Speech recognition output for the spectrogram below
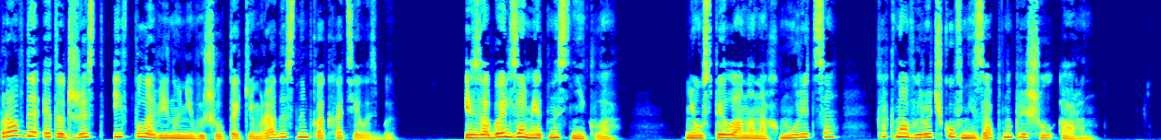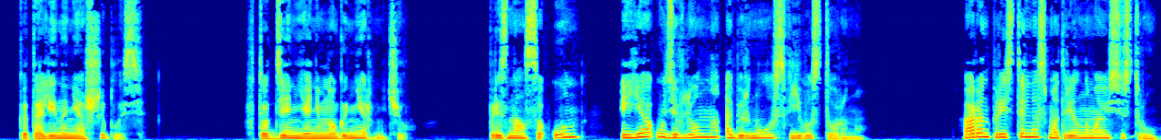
правда, этот жест и в половину не вышел таким радостным, как хотелось бы. Изабель заметно сникла. Не успела она нахмуриться, как на выручку внезапно пришел Аарон. Каталина не ошиблась. В тот день я немного нервничал. Признался он, и я удивленно обернулась в его сторону. Аарон пристально смотрел на мою сестру.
